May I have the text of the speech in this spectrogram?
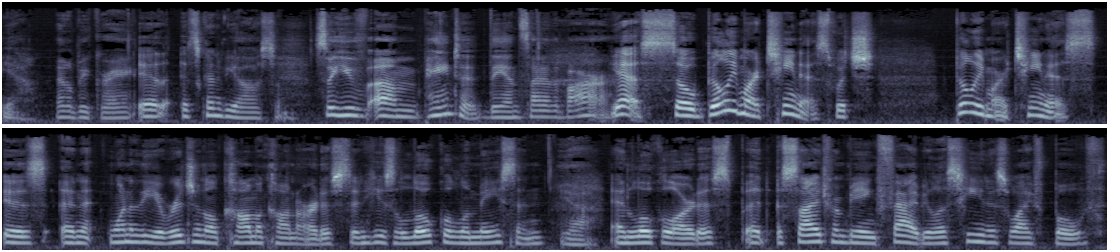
Yeah, It'll be great. it, it's going to be awesome. so you've um, painted the inside of the bar. Yes. So Billy Martinez, which Billy Martinez is an, one of the original Comic Con artists, and he's a local La Mesan Yeah. and local artist. But aside from being fabulous, he and his wife both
